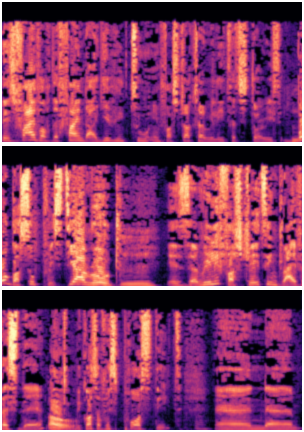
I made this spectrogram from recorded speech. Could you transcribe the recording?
Page five of the find, I'll give you two infrastructure related stories. Bogoso Prestea Road is uh, really frustrating drivers there Oh. because of its poor state. And, um,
